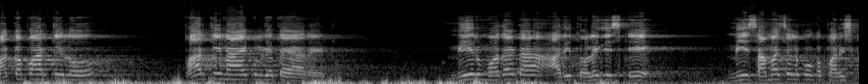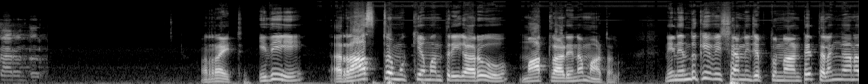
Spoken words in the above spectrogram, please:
పక్క పార్టీలో పార్టీ నాయకులుగా తయారయ్యారు. మీరు మొదట అది తొలగిస్తే మీ సమస్యలకు ఒక పరిష్కారం దొరుకుతుంది రైట్ ఇది రాష్ట్ర ముఖ్యమంత్రి గారు మాట్లాడిన మాటలు. నేను ఎందుకు ఈ విషయాన్ని చెప్తున్నా అంటే తెలంగాణ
